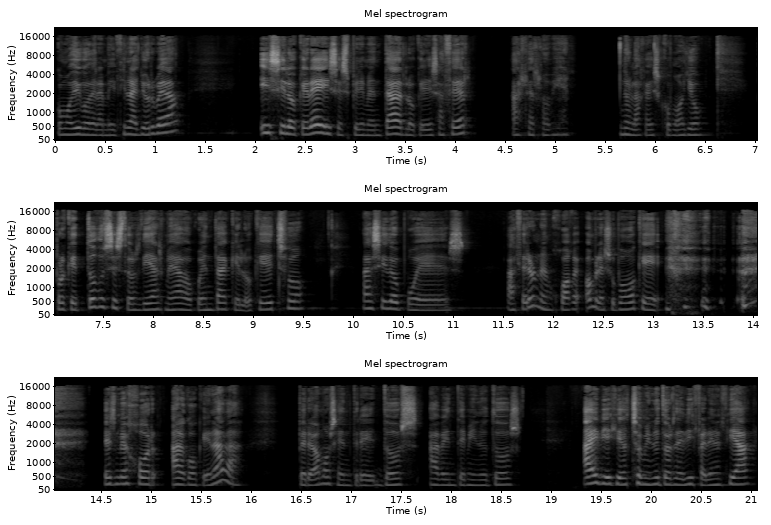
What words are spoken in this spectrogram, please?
como digo, de la medicina ayurveda. Y si lo queréis experimentar, lo queréis hacer, hacerlo bien. No lo hagáis como yo. Porque todos estos días me he dado cuenta que lo que he hecho ha sido pues hacer un enjuague. Hombre, supongo que es mejor algo que nada. Pero vamos, entre 2 a 20 minutos hay 18 minutos de diferencia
